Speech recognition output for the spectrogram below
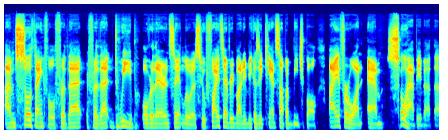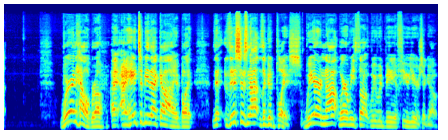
I'm so thankful for that for that dweeb over there in St. Louis who fights everybody because he can't stop a beach ball. I for one am so happy about that. We're in hell, bro. I, I hate to be that guy, but th- this is not the good place. We are not where we thought we would be a few years ago.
